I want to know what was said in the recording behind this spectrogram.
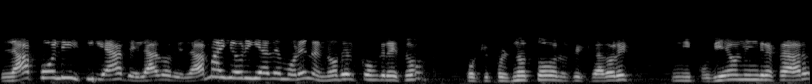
la policía del lado de la mayoría de Morena, no del Congreso, porque pues no todos los legisladores ni pudieron ingresar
